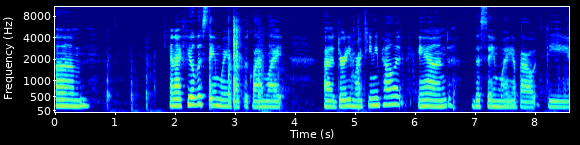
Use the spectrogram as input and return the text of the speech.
Um, and I feel the same way about the Glamlite uh, Dirty Martini palette and the same way about the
